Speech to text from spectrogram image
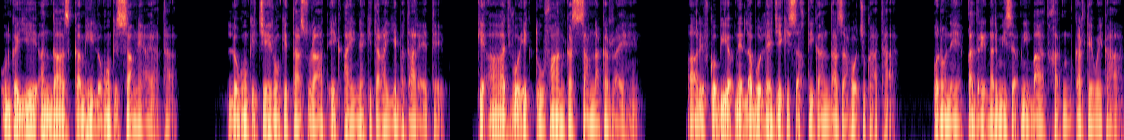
ان کا یہ انداز کم ہی لوگوں کے سامنے آیا تھا۔ لوگوں کے چہروں کے تاثرات ایک آئینہ کی طرح یہ بتا رہے تھے کہ آج وہ ایک طوفان کا سامنا کر رہے ہیں۔ عارف کو بھی اپنے لب و لہجے کی سختی کا اندازہ ہو چکا تھا۔ انہوں نے قدر نرمی سے اپنی بات ختم کرتے ہوئے کہا،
